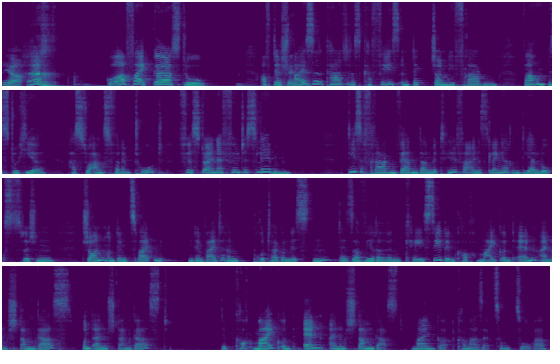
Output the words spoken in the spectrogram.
Ja. Ach, geohrfeigt gehörst du. Auf der Speisekarte des Cafés entdeckt John die Fragen. Warum bist du hier? Hast du Angst vor dem Tod? Führst du ein erfülltes Leben? Diese Fragen werden dann mit Hilfe eines längeren Dialogs zwischen John und dem zweiten und dem weiteren Protagonisten, der Serviererin Casey, dem Koch Mike und Anne, einem Stammgast und einem Stammgast, dem Koch Mike und Anne, einem Stammgast. Mein Gott, Kommasetzung, Zora.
